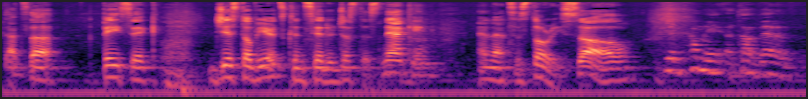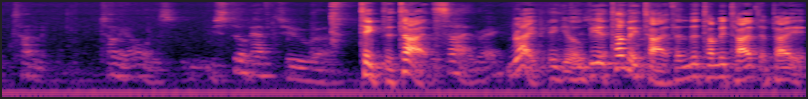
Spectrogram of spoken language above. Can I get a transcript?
That's the basic gist over here. It's considered just a snacking, and that's the story. So, you have tummy, a top vat of tummy olives, you still have to, uh, take the tithe. decide, right? Right, and it'll be a tummy tithe, and the tummy tithe, by,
